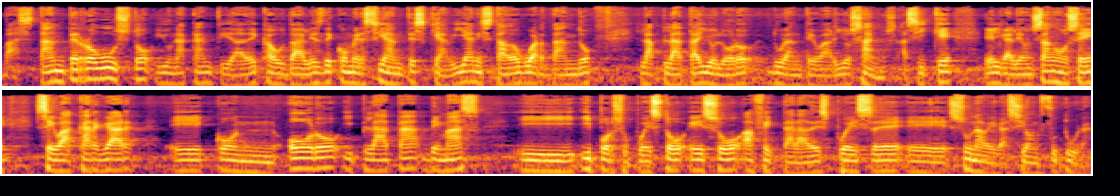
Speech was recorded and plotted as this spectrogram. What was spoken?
bastante robusto y una cantidad de caudales de comerciantes que habían estado guardando la plata y el oro durante varios años. Así que el galeón San José se va a cargar eh, con oro y plata de más y, por supuesto eso afectará después eh, su navegación futura.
